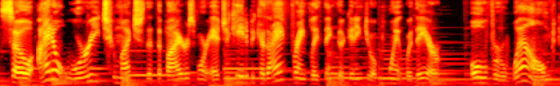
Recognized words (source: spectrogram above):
So I don't worry too much that the buyer's more educated because I frankly think they're getting to a point where they are overwhelmed.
